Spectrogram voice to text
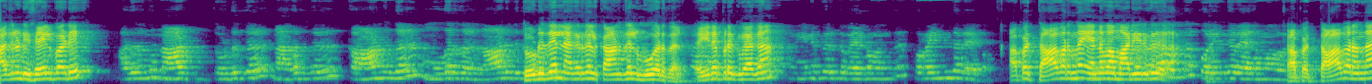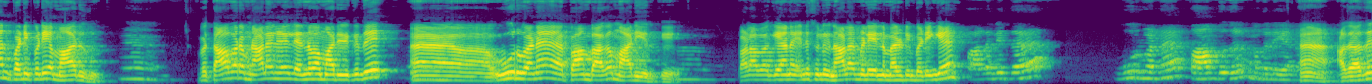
அதனுடைய செயல்பாடு? அது வந்து தொடுதல் நகர்தல் காணுதல் முகர்தல். நாலு தொடுதல் நகர்தல் காணுதல் மூவர்தல் இனப்பெருக்க வேகம்? இனப்பெருக்க வேகம் வந்து குறைந்த வேகம். அப்போ தாவரம் தான் என்னவா மாறி இருக்குது குறைந்த வேகமா அப்போ தாவரம் தான் படிப்படியாக மாறுது. இப்போ தாவரம் நாள நிலையில் என்னவா மாறி இருக்குது ஊர்வன பாம்பாக மாறி இருக்கு. பல வகையான என்ன சொல்லுது? நாலாம் நிலை என்ன மறுபடியும் படிங்க? பலவித ஊர்வன பாம்புகள் முதலியன ஆ, அதாவது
